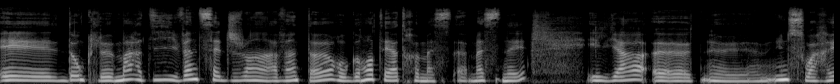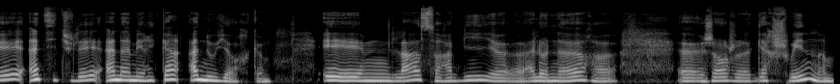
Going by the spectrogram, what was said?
Et donc le mardi 27 juin à 20h au Grand Théâtre Massenet, il y a euh, euh, une soirée intitulée Un Américain à New York. Et là sera mis euh, à l'honneur George Gershwin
